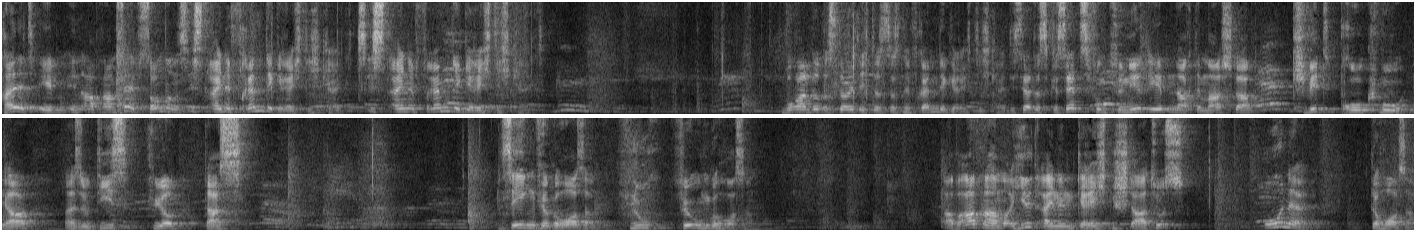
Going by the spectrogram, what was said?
Halt eben in Abraham selbst, sondern es ist eine fremde Gerechtigkeit. Es ist eine fremde Gerechtigkeit. Woran wird es deutlich, dass das eine fremde Gerechtigkeit ist? Ja, das Gesetz funktioniert eben nach dem Maßstab quid pro quo. Ja, also dies für das. Segen für Gehorsam, Fluch für Ungehorsam. Aber Abraham erhielt einen gerechten Status ohne Gehorsam.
